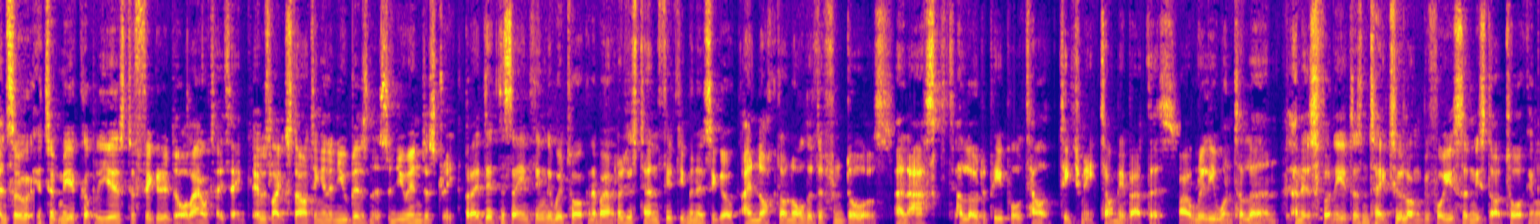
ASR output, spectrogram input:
And so it took me a couple of years to figure it all out, I think. It was like starting in a new business, a new industry. But I did the same thing that we are talking about just 10, 15 minutes ago. I knocked on all the different doors and asked a load of people, tell, teach me, tell me about this. I really want to learn. And it's funny, it doesn't take too long before you suddenly start talking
